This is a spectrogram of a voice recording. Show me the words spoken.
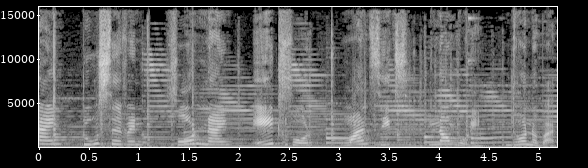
nine two seven four nine eight four one six নম্বরে। ধন্যবাদ।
